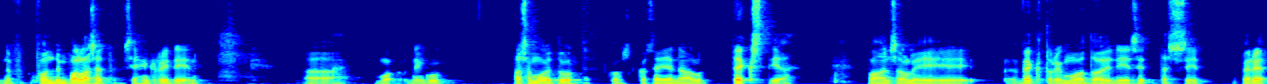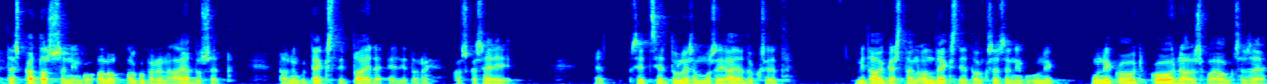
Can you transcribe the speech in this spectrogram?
ne fontin palaset siihen gridiin ö, niin kuin asemoitua, koska se ei enää ollut tekstiä, vaan se oli vektorimuotoja, niin sitten siitä periaatteessa katossa niin kuin al- alkuperäinen ajatus, että tämä on niin kuin tekstitaideeditori, koska se ei, sitten siitä tuli sellaisia ajatuksia, että mitä oikeastaan on teksti, että onko se se niin Unicode-koodaus vai onko se se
